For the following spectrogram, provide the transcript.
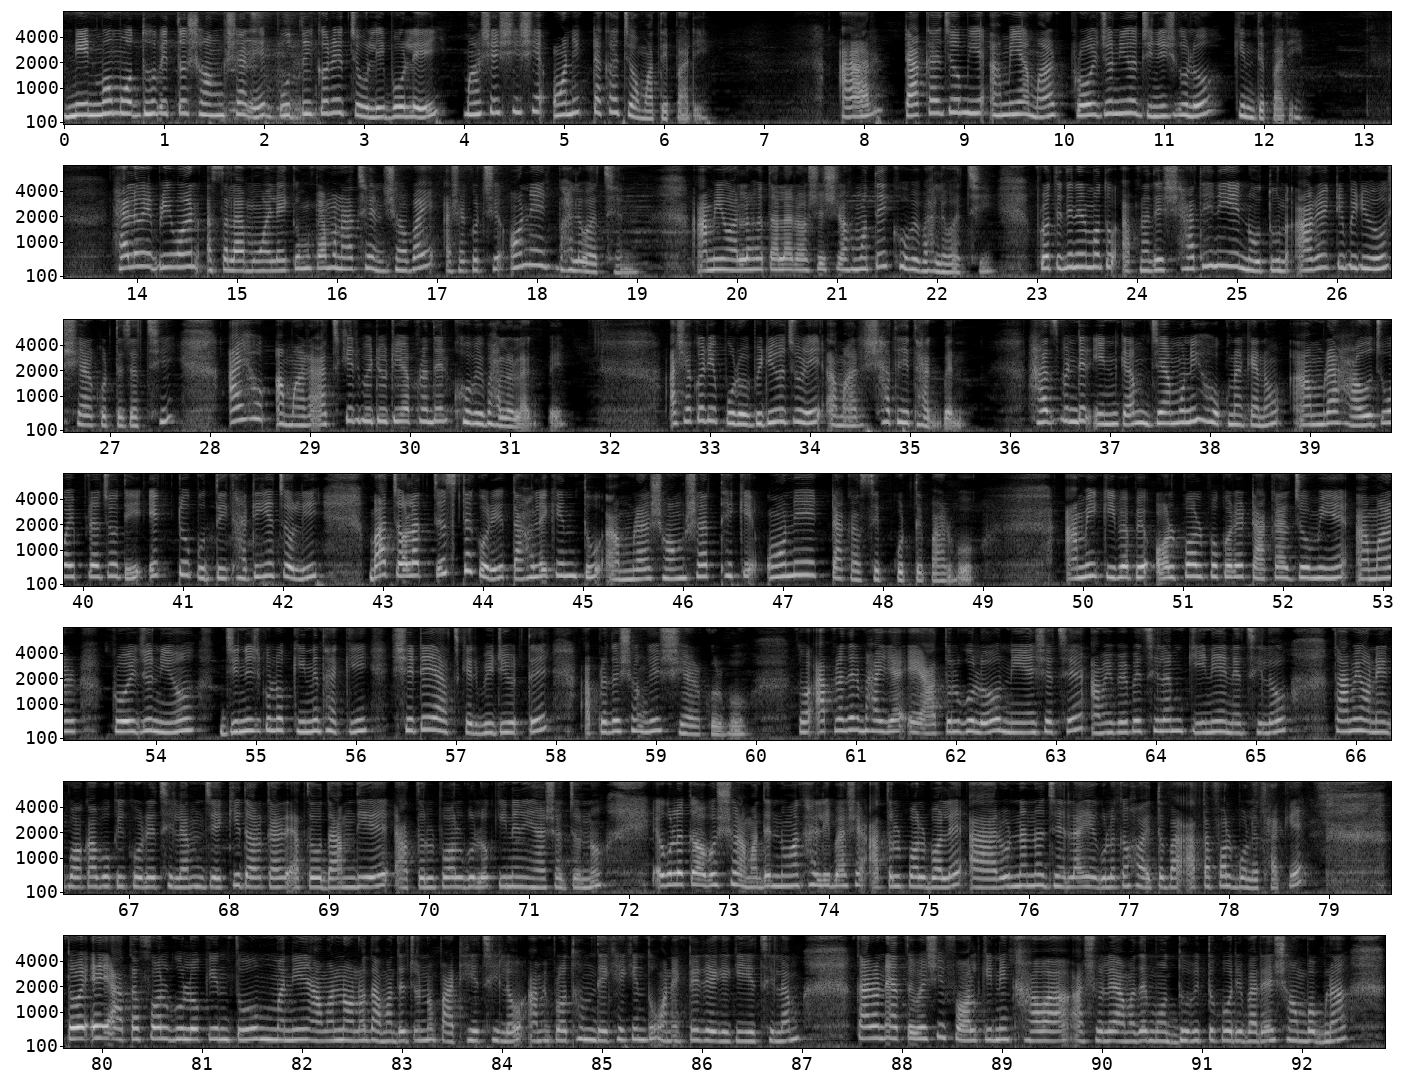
নিম্ন মধ্যবিত্ত সংসারে বুদ্ধি করে চলি বলেই মাসের শেষে অনেক টাকা জমাতে পারি। আর টাকা জমিয়ে আমি আমার প্রয়োজনীয় জিনিসগুলো কিনতে পারি। হ্যালো এভরিওয়ান, আসসালামু আলাইকুম। কেমন আছেন সবাই? আশা করছি অনেক ভালো আছেন। আমিও আল্লাহ তালার অশেষ রহমতে খুবই ভালো আছি। প্রতিদিনের মতো আপনাদের সাথে নিয়ে নতুন আরও একটি ভিডিও শেয়ার করতে যাচ্ছি। আই হোপ আমার আজকের ভিডিওটি আপনাদের খুবই ভালো লাগবে। আশা করি পুরো ভিডিও জুড়ে আমার সাথেই থাকবেন। হাজব্যান্ডের ইনকাম যেমনই হোক না কেন, আমরা হাউজ ওয়াইফরা যদি একটু বুদ্ধি খাটিয়ে চলি বা চলার চেষ্টা করি, তাহলে কিন্তু আমরা সংসার থেকে অনেক টাকা সেভ করতে পারব। আমি কীভাবে অল্প অল্প করে টাকা জমিয়ে আমার প্রয়োজনীয় জিনিসগুলো কিনে থাকি সেটাই আজকের ভিডিওতে আপনাদের সঙ্গে শেয়ার করব। তো আপনাদের ভাইয়া এই আতুলগুলো নিয়ে এসেছে। আমি ভেবেছিলাম কিনে এনেছিল। তো আমি অনেক বকাবকি করেছিলাম যে কি দরকার এত দাম দিয়ে আতল ফলগুলো কিনে নিয়ে আসার জন্য। এগুলোকে অবশ্য আমাদের নোয়াখালী বাসে আতল ফল বলে আর অন্যান্য জেলায় এগুলোকে হয়তো বা আতাফল বলে থাকে। তো এই আতা ফলগুলো কিন্তু মানে আমার ননদ আমাদের জন্য পাঠিয়েছিল। আমি প্রথম দেখে কিন্তু অনেকটাই রেগে গিয়েছিলাম। কারণ এত বেশি ফল কিনে খাওয়া আসলে আমাদের মধ্যবিত্ত পরিবারে সম্ভব না।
